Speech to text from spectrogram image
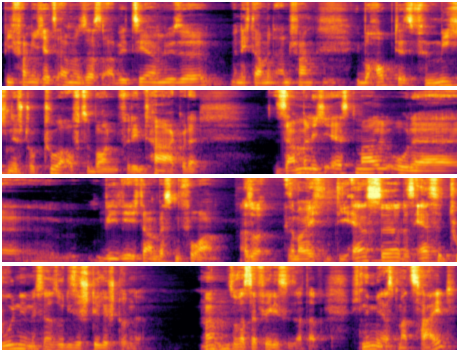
Wie fange ich jetzt an? Du sagst ABC-Analyse, wenn ich damit anfange, mhm. überhaupt jetzt für mich eine Struktur aufzubauen für den Tag oder sammle ich erstmal oder wie gehe ich da am besten vor? Also, ich sag mal, wenn ich die erste, das erste Tool nehme, ist ja so diese stille Stunde. Ja, mhm. So was der Felix gesagt hat. Ich nehme mir erstmal Zeit,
